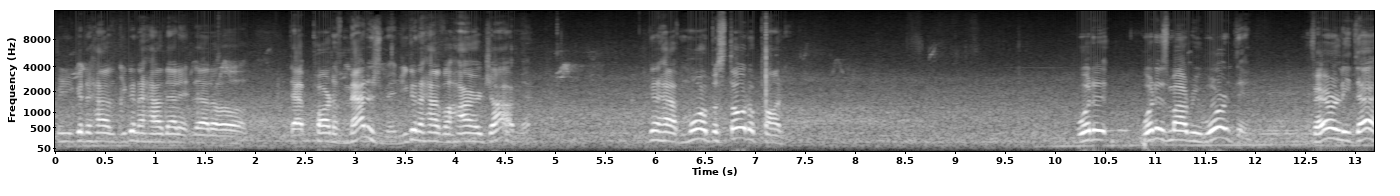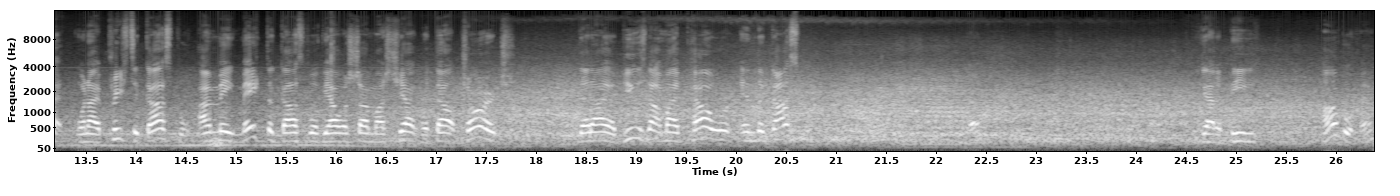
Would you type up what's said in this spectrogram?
then you're gonna have you're gonna have that that uh that part of management. You're gonna have a higher job, man. You're gonna have more bestowed upon you. What is what is my reward then? Verily that when I preach the gospel, I may make the gospel of Yahweh Mashiach without charge, that I abuse not my power in the gospel. Okay? You gotta be humble, man.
